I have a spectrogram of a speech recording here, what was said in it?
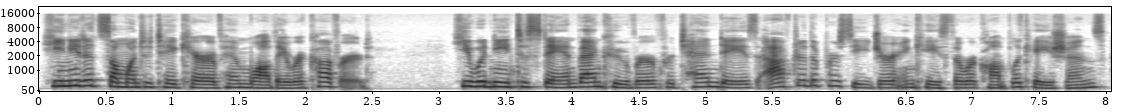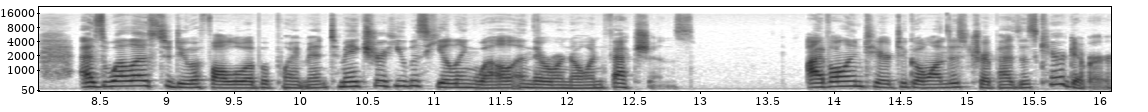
He needed someone to take care of him while they recovered. He would need to stay in Vancouver for 10 days after the procedure in case there were complications, as well as to do a follow up appointment to make sure he was healing well and there were no infections. I volunteered to go on this trip as his caregiver.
